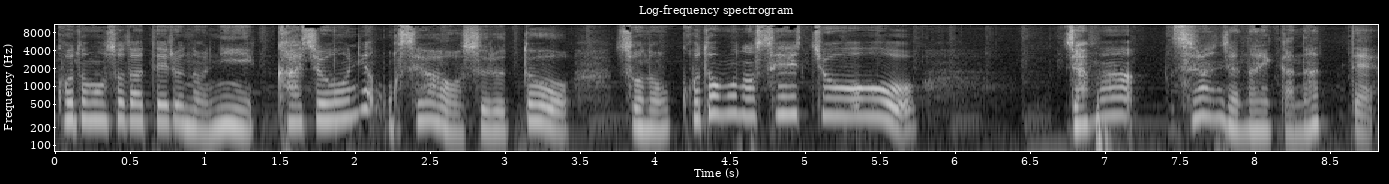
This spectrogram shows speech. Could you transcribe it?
子供を育てるのに過剰にお世話をするとその子供の成長を邪魔するんじゃないかなって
